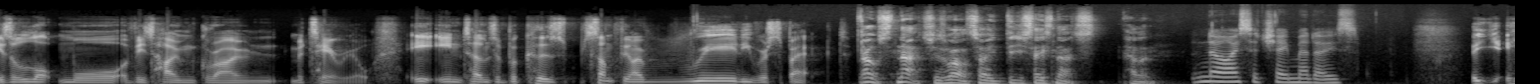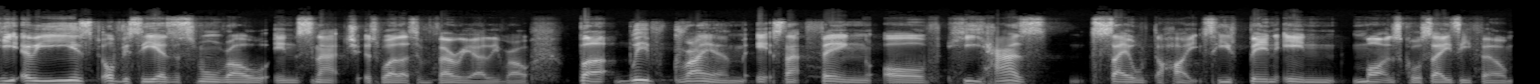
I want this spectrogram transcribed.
is a lot more of his homegrown material in terms of because something I really respect. Oh, Snatch as well. Sorry, did you say Snatch, Helen? No, I said Shane Meadows. He, mean, oh, he is obviously he has a small role in Snatch as well. That's a very early role. But with Graham, it's that thing of he has sailed the heights. He's been in Martin Scorsese film.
